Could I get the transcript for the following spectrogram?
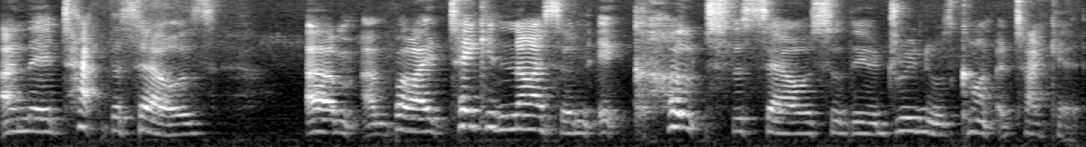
And they attack the cells. Um, and by taking niacin, it coats the cells so the adrenals can't attack it.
